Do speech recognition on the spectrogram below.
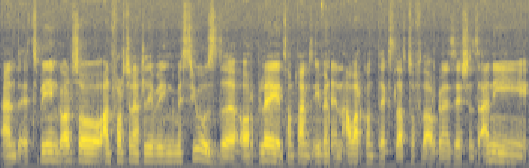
and it's being also unfortunately being misused uh, or played sometimes even in our context lots of the organizations. Any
